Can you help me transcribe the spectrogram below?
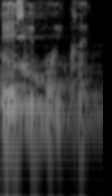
Biscuit Boy clip.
